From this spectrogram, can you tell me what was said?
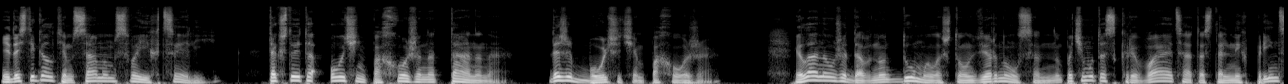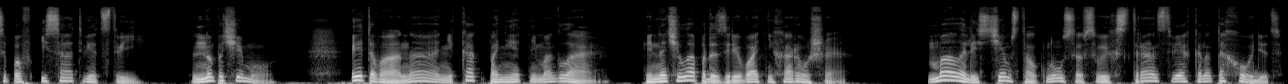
и достигал тем самым своих целей. Так что это очень похоже на Танана, даже больше, чем похоже. Илана уже давно думала, что он вернулся, но почему-то скрывается от остальных принципов и соответствий. Но почему? Этого она никак понять не могла и начала подозревать нехорошее. Мало ли с чем столкнулся в своих странствиях канатоходец,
